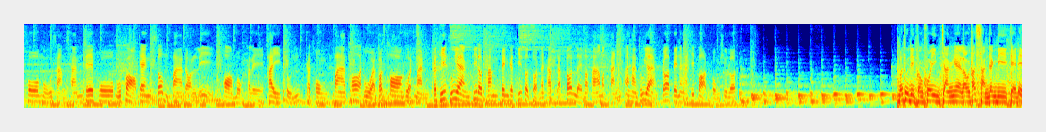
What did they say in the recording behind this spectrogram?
โพหมู3ชั้นเทโพหมูกรอบแกงส้มปลาดอลลี่ห่อหมกทะเลไข่ตุ๋นกระทงปลาทอดบวชทอดทองบวชมันกะทิทุกอย่างที่เราทำเป็นกะทิสดๆนะครับจากต้นเลยมะพร้าวมาคั้นอาหารทุกอย่างก็เป็นอาหารที่ปลอดผงชูรส วัตถุดิบของครัวอิ่มจังเนี่ยเราคัดสรรอย่างดีเกรด A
